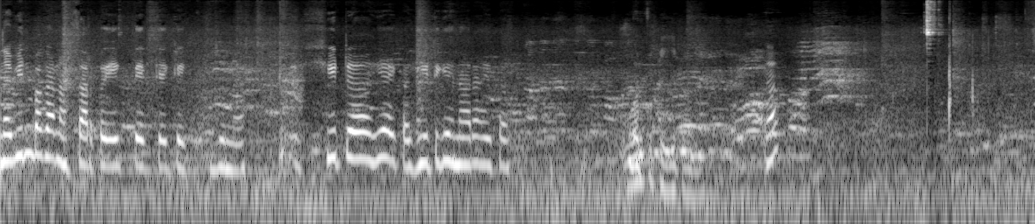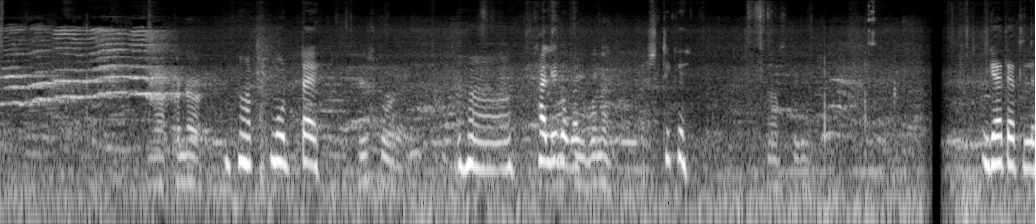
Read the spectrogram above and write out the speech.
नवीन बघा ना सारखं एक ते एक एक एक जुनं. हिट हे आहे का? हिट घेणार आहे का? हा? मोठा आहे. हां खाली बघा. ठीक आहे. घ्या त्यातलं.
